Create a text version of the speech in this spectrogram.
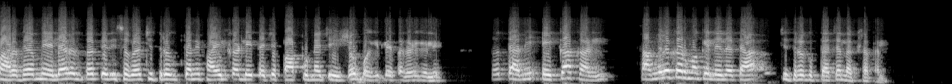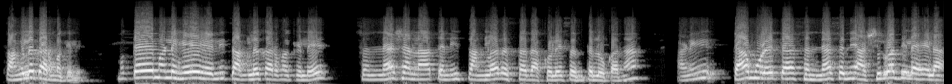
पारध्या मेल्यानंतर त्यांनी सगळं चित्रगुप्ताने फाईल काढली त्याचे पाप पुण्याचे हिशोब बघितले सगळे गेले. तर त्यांनी एका काळी चांगलं कर्म केलेलं त्या चित्रगुप्ताच्या लक्षात आले. चांगलं कर्म केले. मग ते म्हणले हे ह्यांनी चांगलं कर्म केले. संन्याशांना त्यांनी चांगला रस्ता दाखवलाय संत लोकांना. आणि त्यामुळे त्या संन्यासांनी आशीर्वाद दिला ह्याला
